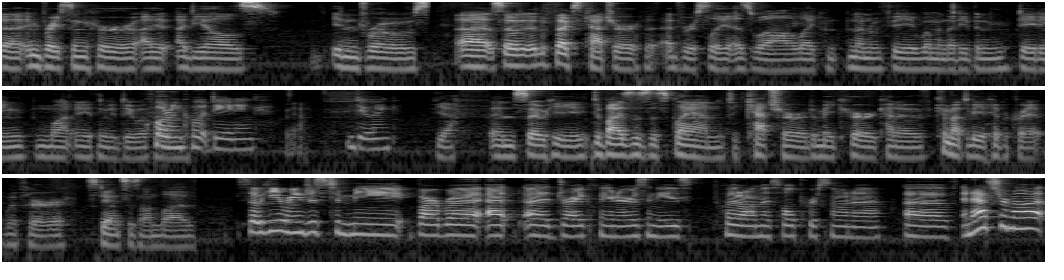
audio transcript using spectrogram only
uh, embracing her I- ideals in droves. Uh, so it affects Catcher adversely as well. Like none of the women that he'd been dating want anything to do with Quote him. unquote dating. Yeah. Doing. Yeah. And so he devises this plan to catch her, to make her kind of come out to be a hypocrite with her stances on love. So he arranges to meet Barbara at a dry cleaners, and he's put on this whole persona of an astronaut.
